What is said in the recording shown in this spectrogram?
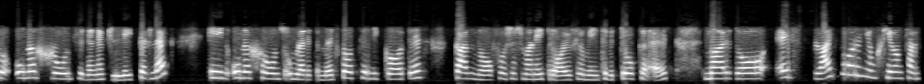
so ondergrondse ding is letterlik en ondergronds omdat dit 'n misdaadsyndikaat is, kan navorsers maar net raai hoeveel mense betrokke is, maar daar is blykbaar in die omgewing van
